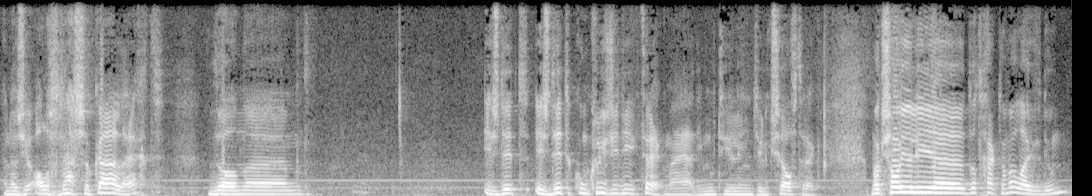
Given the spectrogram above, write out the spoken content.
En als je alles naast elkaar legt, dan is dit, is dit de conclusie die ik trek? Maar ja, die moeten jullie natuurlijk zelf trekken. Maar ik zal jullie, uh, dat ga ik dan wel even doen.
